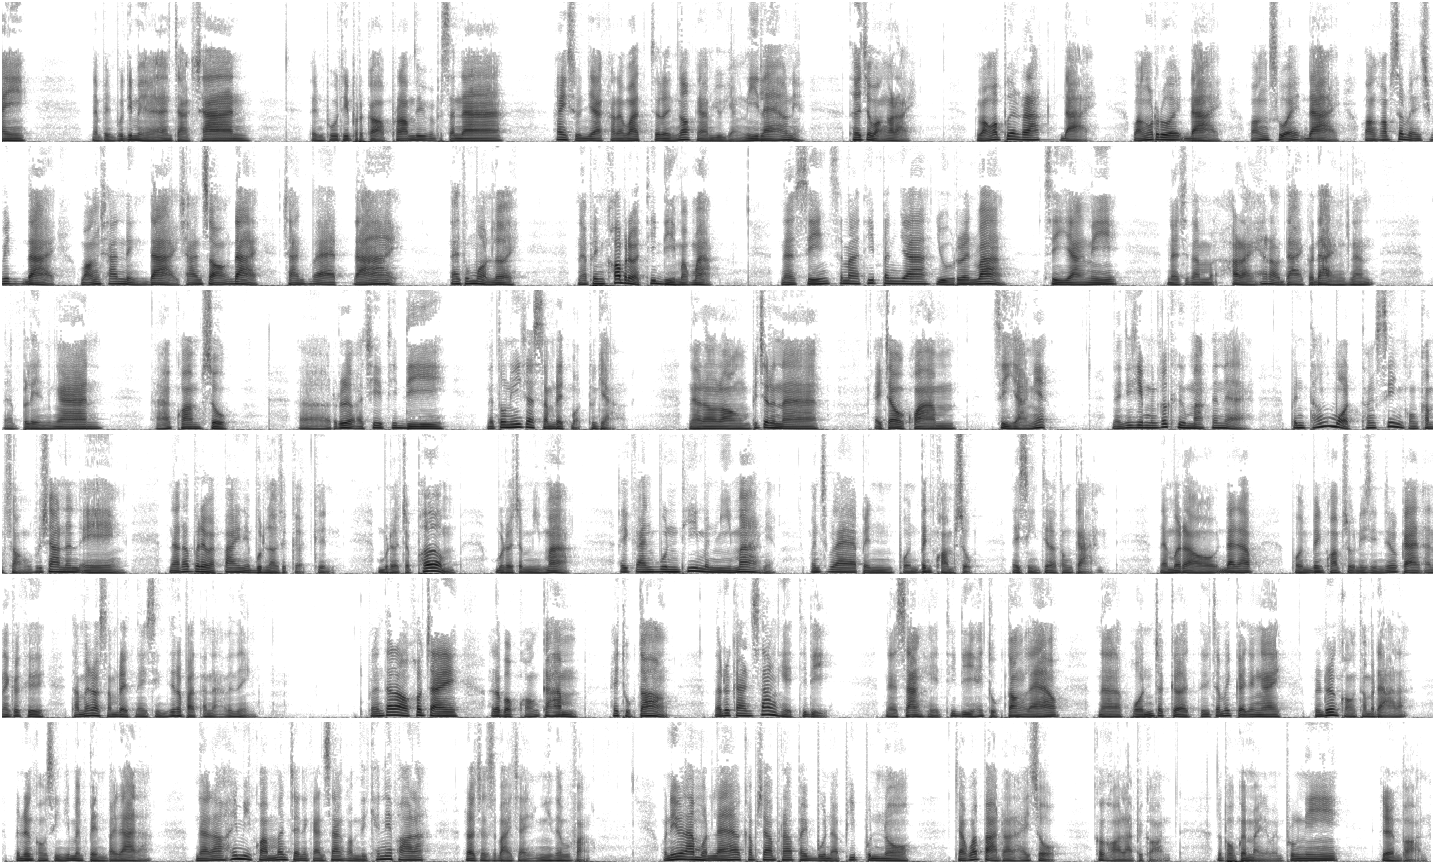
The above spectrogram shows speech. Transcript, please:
นะเป็นผู้ที่ไม่เหินจากฌานเป็นผู้ที่ประกอบพร้อมด้วยวิปัสสนา ให้สุญญาคารวัตเจริญงอกงามอยู่อย่างนี้แล้วเนี่ย เธอจะหวังอะไร หวังว่าเพื่อนรักได้ หวังรวยได้ หวังสวยได้ หวังความสำเร็จชีวิตได้ หวังชั้นหนึ่งได้ชั้นสองได้ชั้นแปดได้ ได้ทุกหมดเลยนะเป็นข้อปฏิบัติที่ดีมากๆนะศีลสมาธิปัญญาอยู่เรือนว่าง4อย่างนี้นะจะทำอะไรให้เราได้ก็ได้ทั้งนั้นนะเปลี่ยนงาน หาความสุขเเรื่องอาชีพที่ดีนะตรงนี้จะสำเร็จหมดทุกอย่างนะเราลองพิจารณาไอ้เจ้าความ 4 อย่างเนี้ย นะจริงๆมันก็คือมรรคนั่นแหละเป็นทั้งหมดทั้งสิ้นของคำสอนของพระเจ้านั่นเองนะเราปฏิบัติไปเนี่ยบุญเราจะเกิดขึ้น บุญเราจะเพิ่ม บุญเราจะมีมากไอการบุญที่มันมีมากเนี่ยมันจะแปลเป็นผลเป็นความสุขในสิ่งที่เราต้องการนะเมื่อเราได้รับผลเป็นความสุขในสิ่งที่เราการ อันนั้นก็คือทำให้เราสำเร็จในสิ่งที่เราปรารถนานั่นเอง เพราะฉะนั้นถ้าเราเข้าใจระบบของกรรมให้ถูกต้องแล้วด้วยการสร้างเหตุที่ดีนะสร้างเหตุที่ดีให้ถูกต้องแล้ว นะผลจะเกิดหรือจะไม่เกิดยังไง เป็นเรื่องของธรรมดาละเป็นเรื่องของสิ่งที่มันเป็นไปได้แล้วนะเราให้มีความมั่นใจในการสร้างความดีแค่นี้พอละ เราจะสบายใจอย่างนี้ท่านผู้ฟัง วันนี้เวลาหมดแล้วครับเจ้าพระไปบุญอภิปุนโน จากวัดป่าดอนไหโศกก็ขอลาไปก่อน แล้วพบกันใหม่ในวันพรุ่งนี้ เจริญพร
